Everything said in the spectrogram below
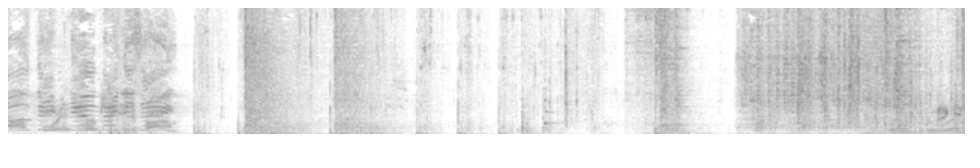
Op 4 has located a bomb. Boom, drone.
